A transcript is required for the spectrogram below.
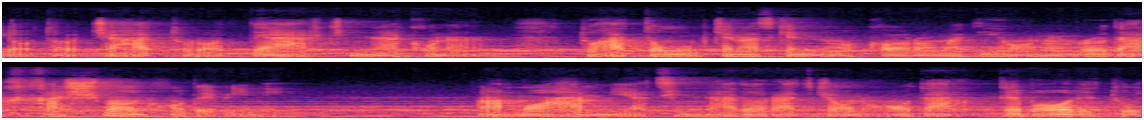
یا تا چه حد تو را درک نکنند. تو حتی ممکن است که ناکارآمدی آنان را در خشم آنها ببینی. اما اهمیتی ندارد که آنها در قبال تو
